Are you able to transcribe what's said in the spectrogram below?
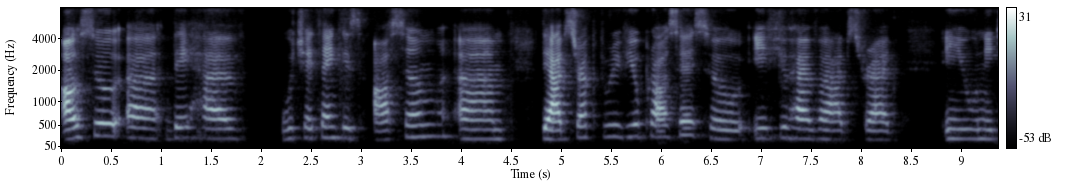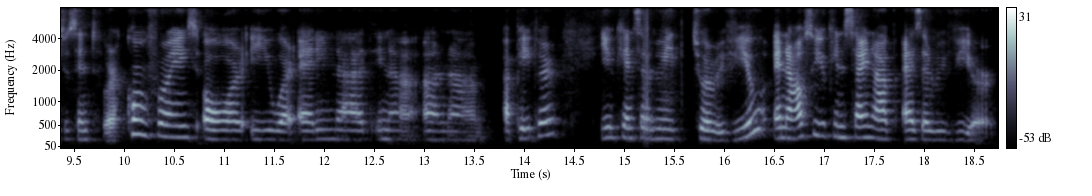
Also, uh, they have, which I think is awesome, um, the abstract review process. So if you have an abstract you need to send for a conference or you are adding that in a, on a, a paper, you can submit to a review and also you can sign up as a reviewer.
